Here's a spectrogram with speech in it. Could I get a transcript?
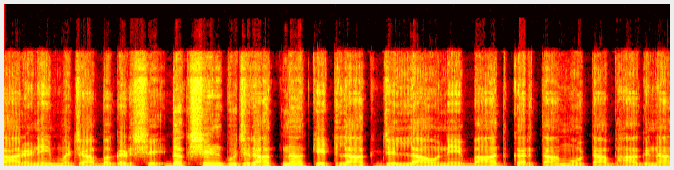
કારણે મજા બગડશે? દક્ષિણ ગુજરાતના કેટલાક જિલ્લાઓને બાદ કરતા મોટા ભાગના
